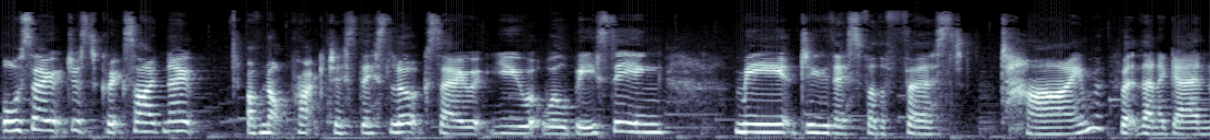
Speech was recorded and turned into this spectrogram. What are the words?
Also, just a quick side note, I've not practiced this look, so you will be seeing me do this for the first time. But then again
